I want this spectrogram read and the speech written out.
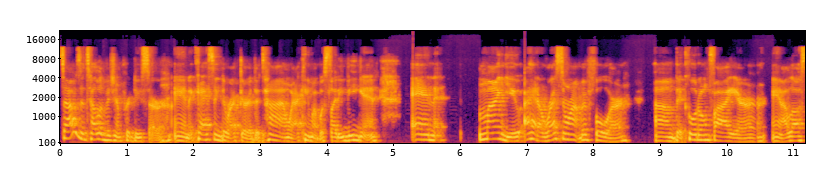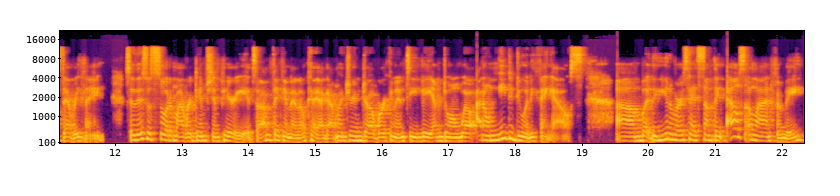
So I was a television producer and a casting director at the time where I came up with Slutty Vegan, and mind you, I had a restaurant before um, that caught on fire and I lost everything. So this was sort of my redemption period. So I'm thinking that, okay, I got my dream job working in TV. I'm doing well. I don't need to do anything else. Um, but the universe had something else aligned for me.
